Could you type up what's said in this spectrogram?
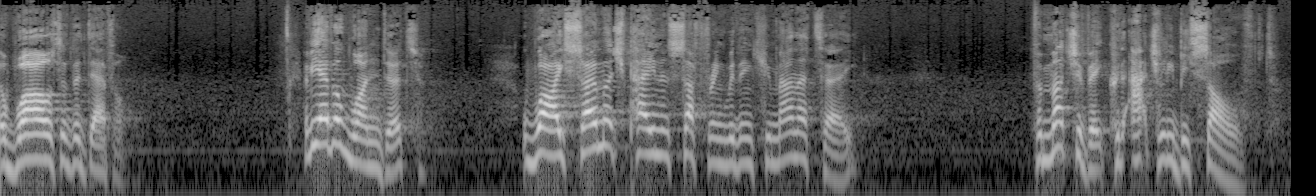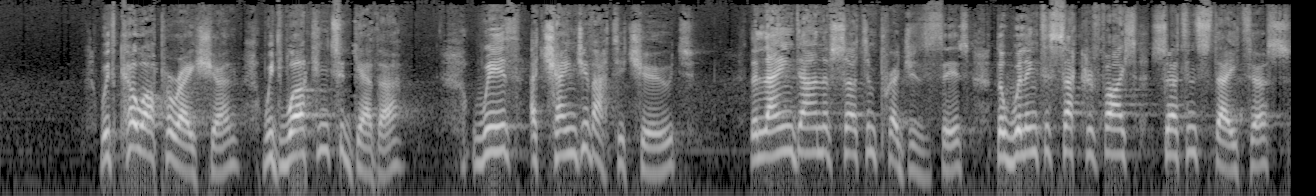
the wiles of the devil. Have you ever wondered why so much pain and suffering within humanity, for much of it, could actually be solved? With cooperation, with working together, with a change of attitude, the laying down of certain prejudices, the willing to sacrifice certain status,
